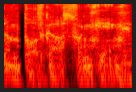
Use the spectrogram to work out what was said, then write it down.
een podcast van Kink.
